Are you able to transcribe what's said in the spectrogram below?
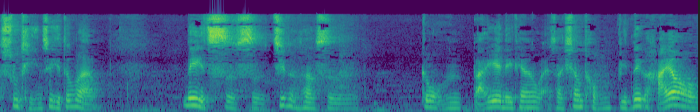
舒婷，这些都来了。那一次是基本上是跟我们白夜那天晚上相同，比那个还要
